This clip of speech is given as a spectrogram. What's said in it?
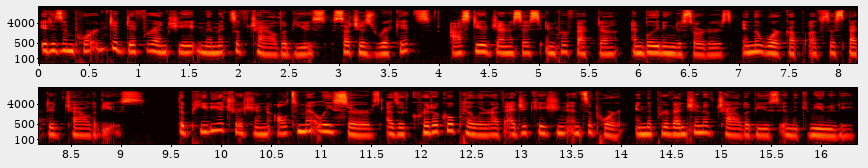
It is important to differentiate mimics of child abuse, such as rickets, osteogenesis imperfecta, and bleeding disorders, in the workup of suspected child abuse. The pediatrician ultimately serves as a critical pillar of education and support in the prevention of child abuse in the community.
